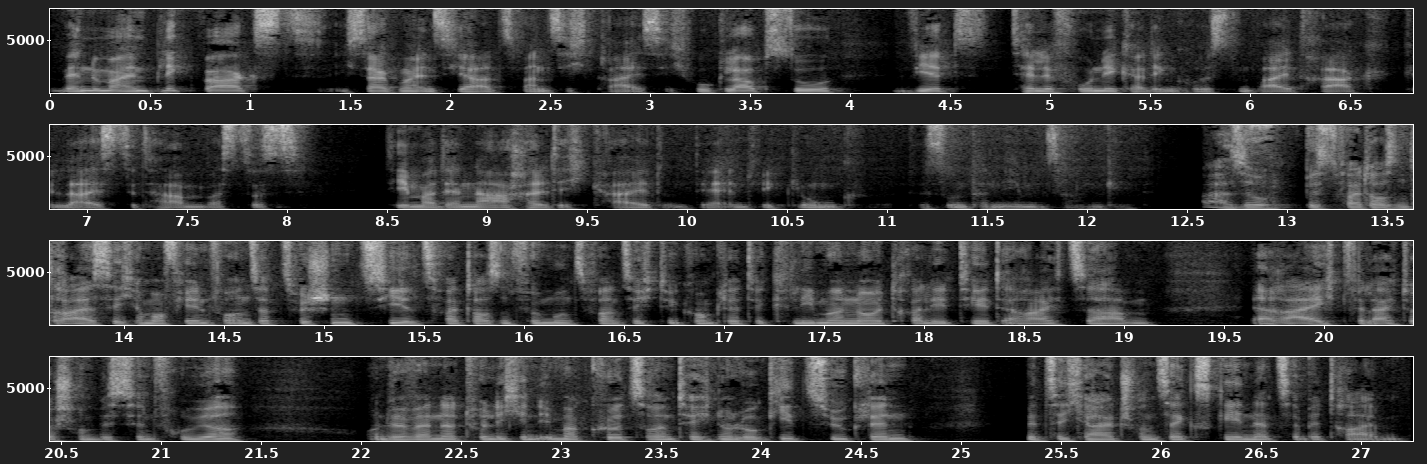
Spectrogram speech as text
wenn du mal einen Blick wagst, ich sage mal ins Jahr 2030, wo glaubst du, wird Telefonica den größten Beitrag geleistet haben, was das Thema der Nachhaltigkeit und der Entwicklung des Unternehmens angeht? Also bis 2030 haben wir auf jeden Fall unser Zwischenziel, 2025 die komplette Klimaneutralität erreicht zu haben, erreicht, vielleicht auch schon ein bisschen früher. Und wir werden natürlich in immer kürzeren Technologiezyklen mit Sicherheit schon 6G-Netze betreiben.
